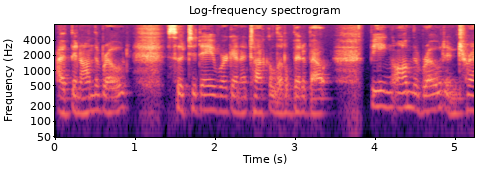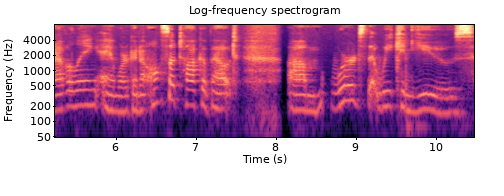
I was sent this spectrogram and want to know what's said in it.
I've been on the road. So today we're going to talk a little bit about being on the road and traveling. And we're going to also talk about um, words that we can use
